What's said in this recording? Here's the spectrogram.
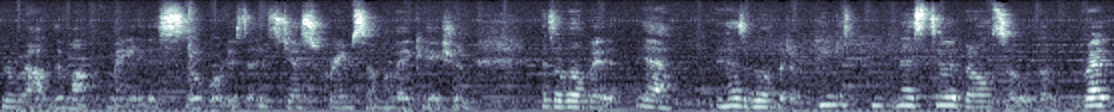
throughout the month of May. It is so gorgeous. It just screams summer vacation. It's a little bit, yeah, it has a little bit of pinkness to it, but also the red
